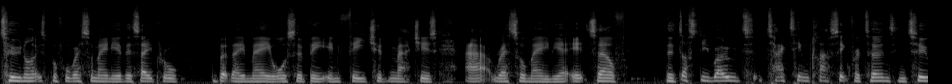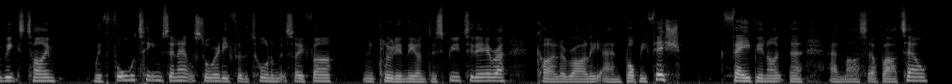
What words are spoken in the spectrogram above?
two nights before WrestleMania this April, but they may also be in featured matches at WrestleMania itself. The Dusty Rhodes Tag Team Classic returns in two weeks' time with four teams announced already for the tournament so far, including the Undisputed Era, Kyle O'Reilly and Bobby Fish. Fabian Aichner and Marcel Barthel,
